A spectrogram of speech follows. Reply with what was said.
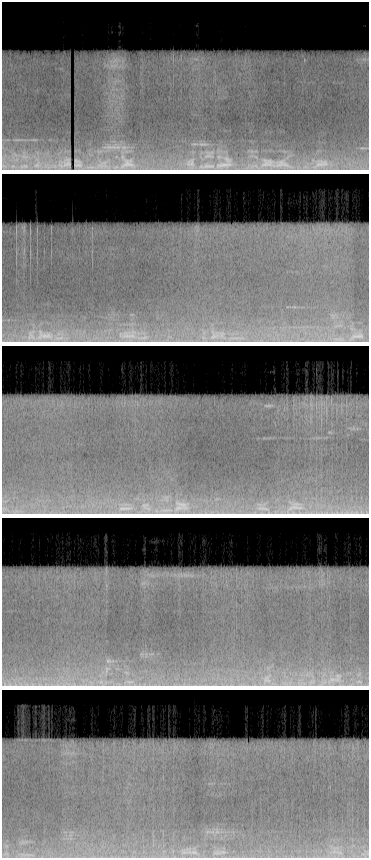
സെക്രട്ടേറിയറ്റ് അംഗങ്ങളായ വിനോദ് രാജ് മകളയുടെ നേതാവായിട്ടുള്ള സഖാവ് ആർ സഖാവ് ശ്രീജ ഹരി. മകളയുടെ ജില്ലാ പ്രസിഡന്റ് മഞ്ജു പൂജപ്പുര സെക്രട്ടറി ഭാവിത നാസിദ്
